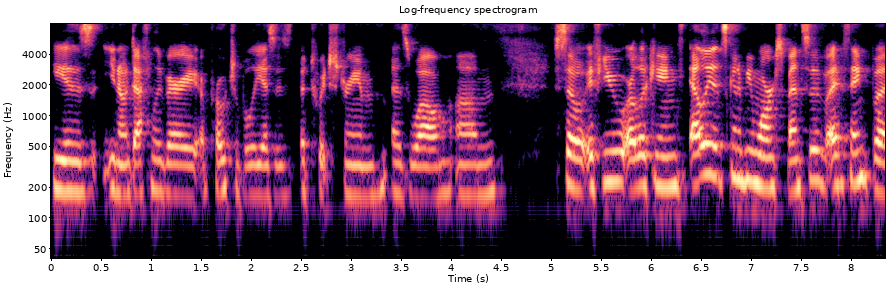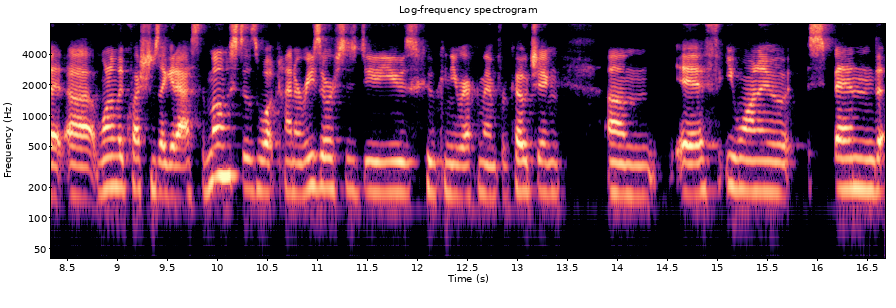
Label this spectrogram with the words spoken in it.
he is, you know, definitely very approachable. He has a Twitch stream as well. Um, so if you are looking, Elliot's going to be more expensive, I think. But uh, one of the questions I get asked the most is, what kind of resources do you use? Who can you recommend for coaching? Um, if you want to spend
